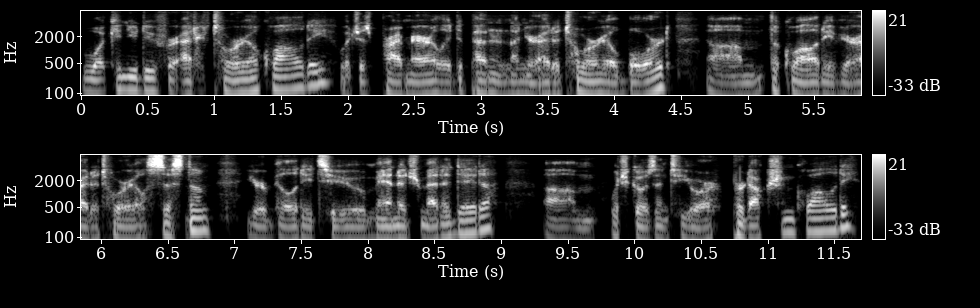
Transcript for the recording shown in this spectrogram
What can you do for editorial quality which is primarily dependent on your editorial board um, the quality of your editorial system your ability to manage metadata um, which goes into your production quality.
